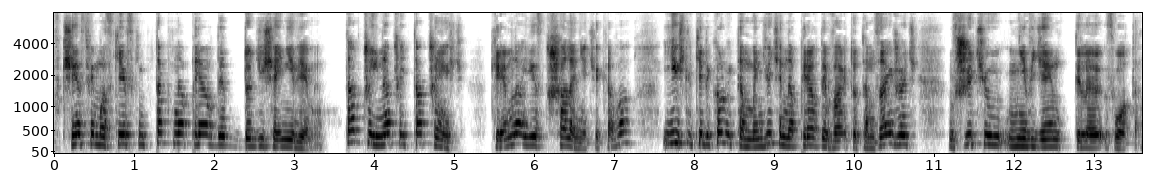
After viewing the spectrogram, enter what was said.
w księstwie moskiewskim? Tak naprawdę do dzisiaj nie wiemy. Tak czy inaczej, ta część Kremla jest szalenie ciekawa i jeśli kiedykolwiek tam będziecie, naprawdę warto tam zajrzeć. W życiu nie widziałem tyle złota.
